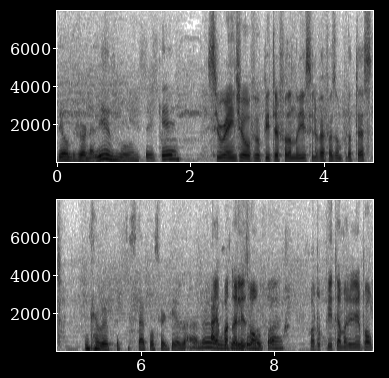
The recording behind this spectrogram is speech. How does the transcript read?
deus do jornalismo, não sei o que. Se o Randy ouvir o Peter falando isso, ele vai fazer um protesto? Vai protestar com certeza. Ah, não, Aí quando eles vão. Quando o Peter e a Maria vão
